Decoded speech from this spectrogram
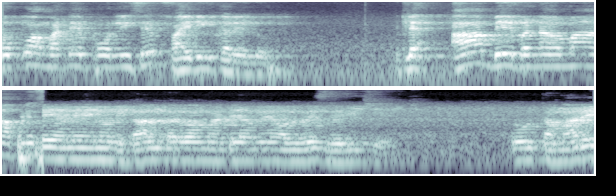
રોકવા માટે પોલીસે ફાયરિંગ કરેલું. એટલે આ બે બનાવમાં આપણે અને એનો નિકાલ કરવા માટે અમે ઓલવેઝ રેડી છીએ. તો તમારે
